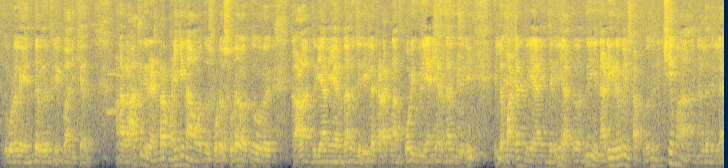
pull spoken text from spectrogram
அது உடலை எந்த விதத்துலையும் பாதிக்காது. ஆனால் ராத்திரி ரெண்டரை மணிக்கு நான் வந்து சுட சுட வந்து ஒரு காளான் பிரியாணியாக இருந்தாலும் சரி இல்லை கடக்நாத் கோழி பிரியாணியாக இருந்தாலும் சரி இல்லை மட்டன் பிரியாணியும் சரி அது வந்து நடு இரவில் சாப்பிடுவது நிச்சயமாக நல்லதில்லை.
